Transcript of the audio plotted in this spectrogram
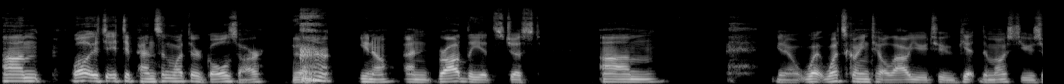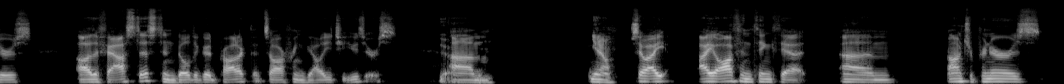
Um, well, it, it depends on what their goals are, yeah. you know, and broadly, it's just, um, you know what, what's going to allow you to get the most users uh, the fastest and build a good product that's offering value to users yeah. um, you know so i i often think that um, entrepreneurs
